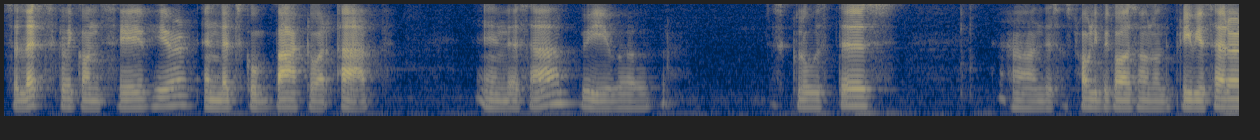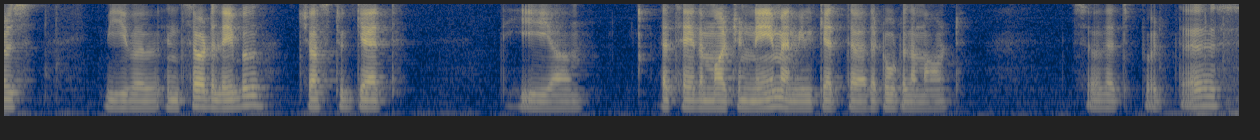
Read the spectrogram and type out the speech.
So let's click on save here and let's go back to our app. In this app, we will just close this. And this was probably because of one of the previous errors. We will insert a label just to get the um, let's say the merchant name and we'll get the, the total amount so let's put this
